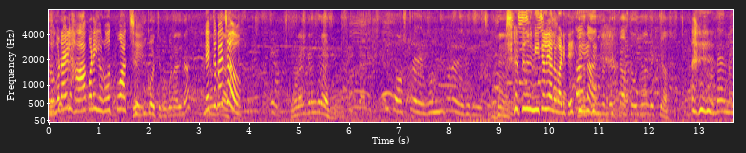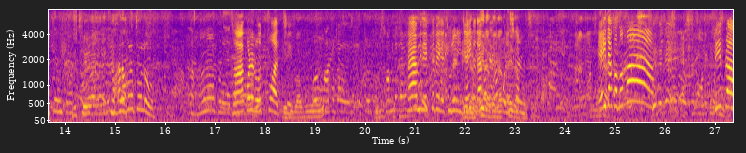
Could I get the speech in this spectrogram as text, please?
ক্রোকোডাইল হাঁ করে রোদ পোয়াচ্ছে। কি করছে ক্রোকোডাইলটা? দেখতে পেয়েছ? ক্রোকোডাইল করে আছে কি কষ্ট রে বন্দি করে রেখে দিয়েছে। তুমি নিয়ে চলে গেলো বাড়িতে। তুমি দেখতে আসতে ওই জন্য দেখতে আসছো। দেখ না কিরম কষ্ট। ছেড়ে রাখলে নাকি? ভালো করে তোলো। হাঁ করে রোদ পোয়াচ্ছে। হ্যাঁ আমি দেখতে পেয়ে গেছি। তুলে নিয়ে যাই। তো দেখো পরিষ্কার এই দেখো মামা! জিব্রা!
